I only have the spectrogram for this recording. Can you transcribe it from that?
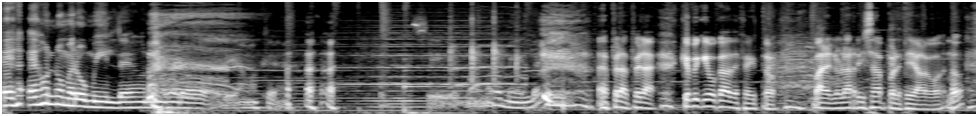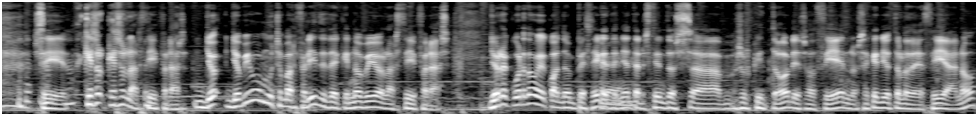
Es, es un número humilde, un número, digamos que. Sí, un número humilde. Espera, espera, que me he equivocado de efecto. Vale, no una risa por decir algo, ¿no? Sí, ¿qué son, qué son las cifras? Yo, yo vivo mucho más feliz desde que no veo las cifras. Yo recuerdo que cuando empecé que tenía Créeme. 300 ah, suscriptores o 100, no sé qué, yo te lo decía, ¿no?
